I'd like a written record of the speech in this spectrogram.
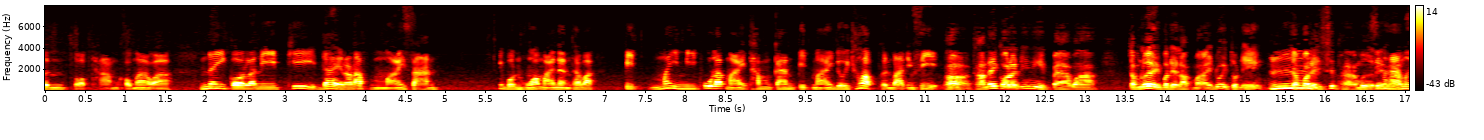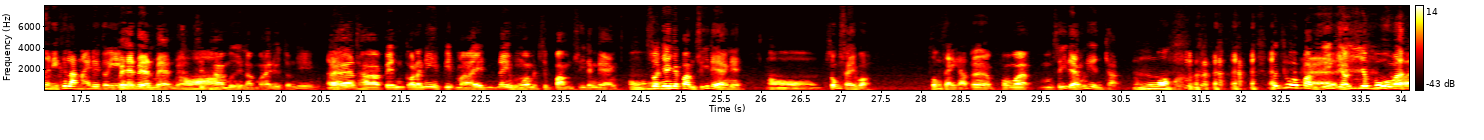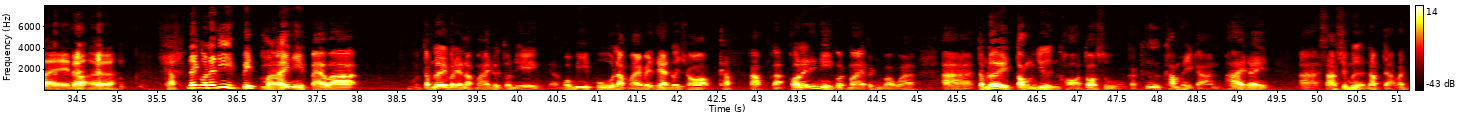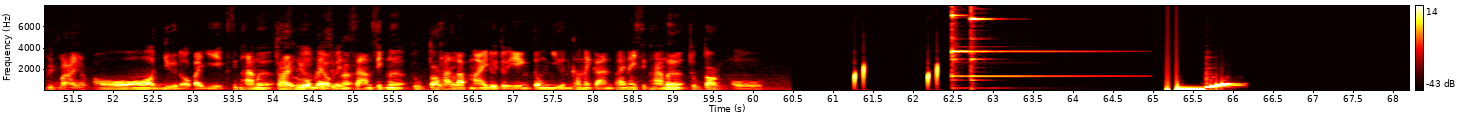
เพิ่นสอบถามเขามาว่า ในกรณีที่ได้รับหมายสารที่บนหัวหมายนั้นถ้าว่า ปิดไม่มีผู้รับหมายทำการปิดหมายโดยชอบเพิ่นว่าจังซี่ อ่าถ้าในกรณีนี้แปลว่าจำเลยบ่ได้รับหมายด้วยตนเองอืม จะบ่ได้สิบหามือสิบหามือนี่คือรับหมายโดยตัวเอง แมนแมนแมนแมนอ๋อสิบหามือรับหมายด้วยตนเอง เออ แต่ถ้าเป็นกรณีปิดหมายในหัวมันจะปั๊มสีแดงโอ้ๆส่วนใหญ่จะปั๊มสีแดงเนี่ย อ๋อสงสัยบ่ สงสัยครับเออเพราะว่าสีแดงมันเห็นชัดงงมันก็ว่าปั๊มสีเขียวชมพูมาโอ้ยเดอกเออ ครับ ในกรณีปิดหมายนี่ แปลว่าจำเลยบ่ได้รับหมายโดยตนเองนะบ่มีผู้รับหมายไปแทนโดยชอบ ครับ ครับก็กรณีนี้กฎหมายเป็นบอกว่า อ่าจำเลยต้องยื่นขอต่อสู้ก็คือคำให้การภายใน อ่าสามสิบมื่นนับจากวันปิดหมายครับ อ๋อ ยืนออกไปอีกสิบหามือใช่รวมแล้วเป็นยืนไป15สามสิบมือถูกต้องฐานรับหมายโดยตัวเองต้องยืนเข้าในการภายในสิบหามือถูกต้อง โอ้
